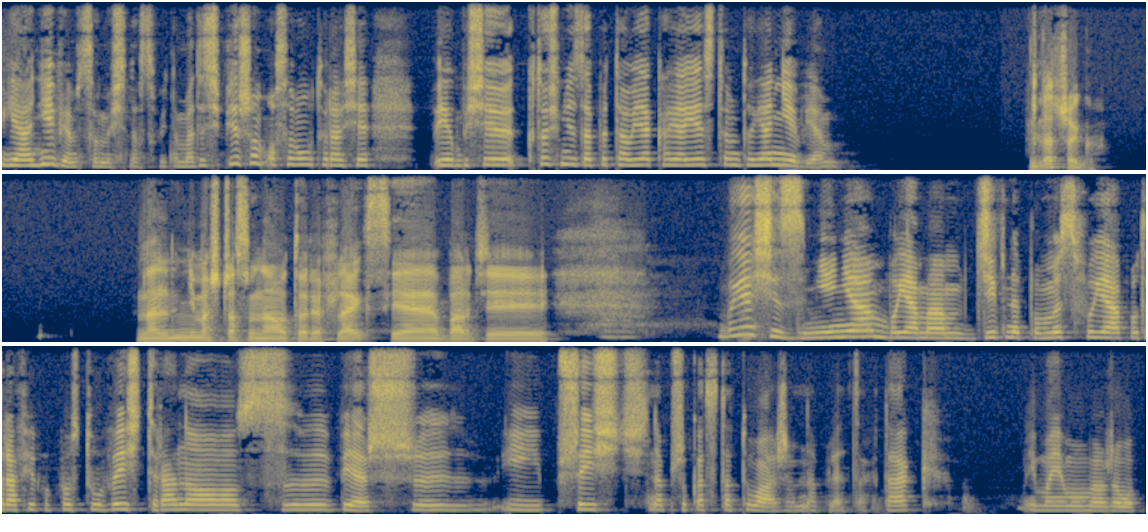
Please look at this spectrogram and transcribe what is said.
Ja nie wiem, co myśli na swój temat. Jesteś pierwszą osobą, która się, jakby się ktoś mnie zapytał, jaka ja jestem, to ja nie wiem. Dlaczego? No, ale nie masz czasu na autorefleksję, bardziej... Bo ja się zmieniam, bo ja mam dziwne pomysły, ja potrafię po prostu wyjść rano z, wiesz, i przyjść na przykład z tatuażem na plecach, tak? I mojemu mężowi,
